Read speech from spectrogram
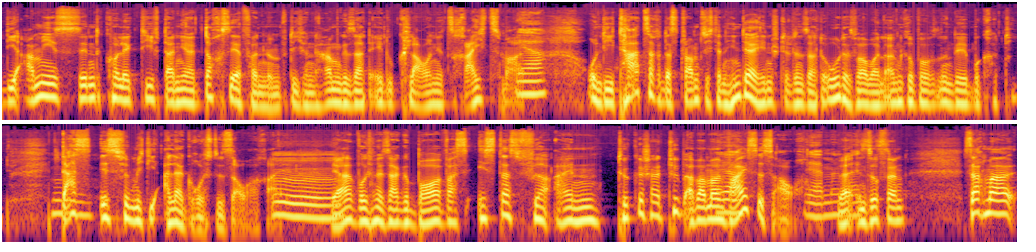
die Amis sind kollektiv dann ja doch sehr vernünftig und haben gesagt, ey, du Clown, jetzt reicht's mal. Ja. Und die Tatsache, dass Trump sich dann hinterher hinstellt und sagt, oh, das war aber ein Angriff auf unsere Demokratie, das ist für mich die allergrößte Sauerei. Ja, wo ich mir sage, boah, was ist das für ein tückischer Typ? Aber man Ja. weiß es auch. Ja, man weiß insofern, sag mal,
